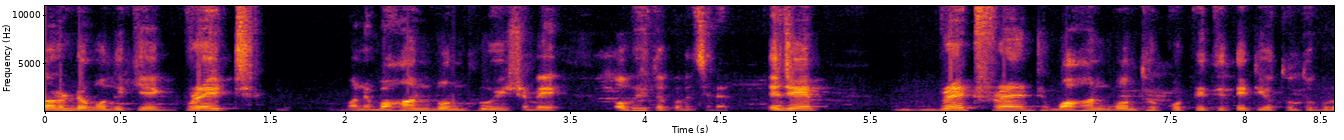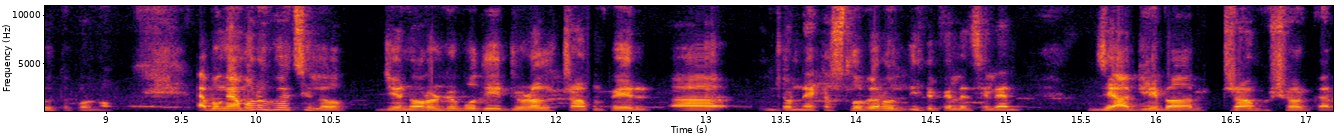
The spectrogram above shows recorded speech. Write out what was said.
নরেন্দ্র মোদীকে গ্রেট মানে মহান বন্ধু হিসেবে অভিহিত করেছিলেন। এই যে গ্রেট ফ্রেন্ড মহান বন্ধু কূটনীতিতে এটি অত্যন্ত গুরুত্বপূর্ণ। এবং এমনও হয়েছিল যে নরেন্দ্র মোদী ডোনাল্ড ট্রাম্পের জন্য একটা স্লোগানও দিয়ে ফেলেছিলেন যে আগলিবার ট্রাম্প সরকার।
